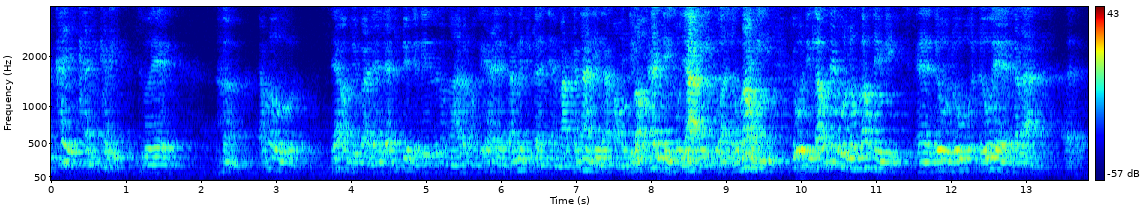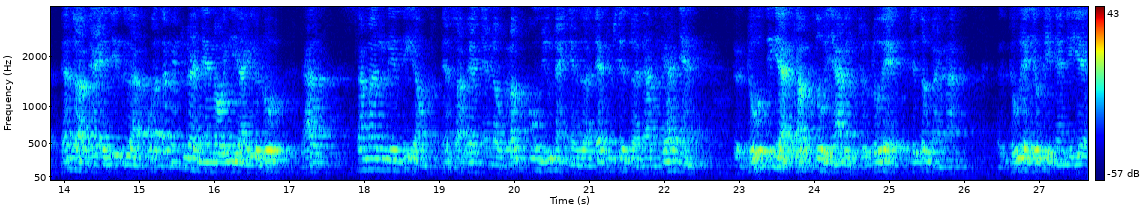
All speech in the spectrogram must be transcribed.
အခိုက်အခိုက်အခိုက်ဆိုရဲအမလို့ ဆရာမိပါတယ်လက်ပြကလေးဆိုတော့ငါတော့မကြရတဲ့တမန်တူလည်းညံမှာခဏနေတာမအောင်ဒီလောက်အခိုက်တွေကိုရပြီတို့ကလုံလောက်ပြီတို့ဒီလောက်နဲ့ကိုလုံလောက်နေပြီအဲတို့တို့တို့ရဲ့ဟလာမြတ်စွာဘုရားရဲ့ကျေးဇူးကဟောတမန်တူလည်းညံတော်ကြီးရာကြီးတို့ဒါတမန်လူတွေသိအောင်မြတ်စွာဘုရားညံတော်ဘလောက်ကိုမြူးနိုင်တယ်ဆိုတာလက်ဖြစ်ဆိုတာဒါဘုရားညံတို့သိရတယ်တော့တို့ရပြီတို့တို့ရဲ့ပြစ္ဆုတ်ပံကတို့ရဲ့ရုပ်တည်နေနေရဲ့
